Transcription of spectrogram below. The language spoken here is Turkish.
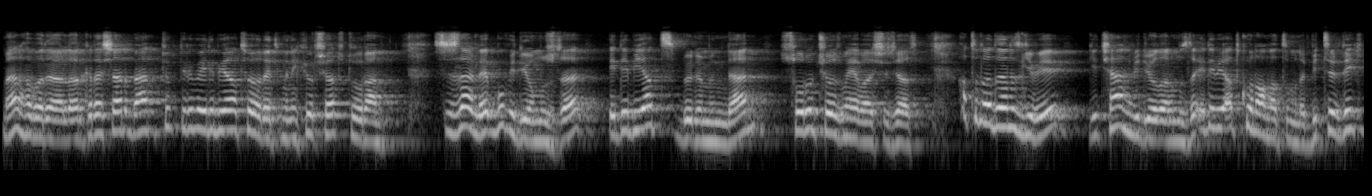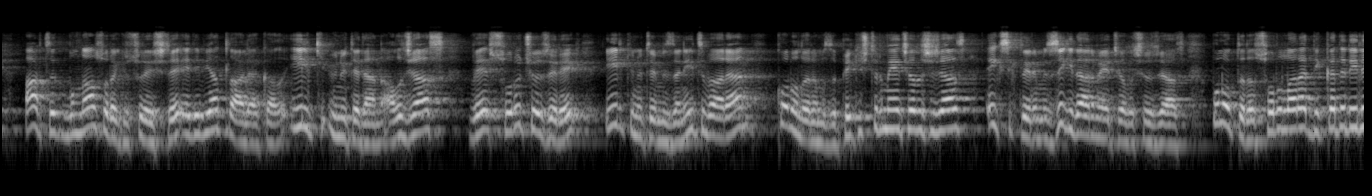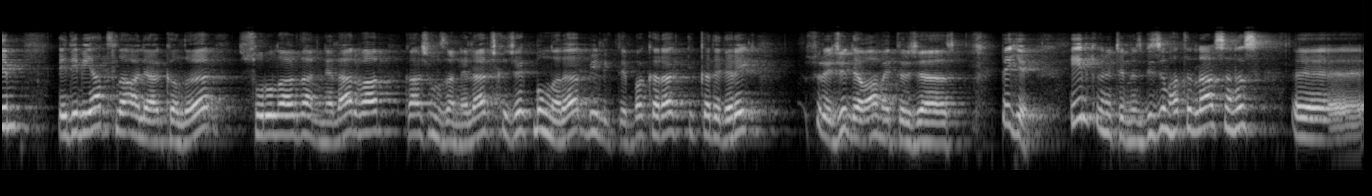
Merhaba değerli arkadaşlar. Ben Türk Dili ve Edebiyatı öğretmeni Kürşat Turan. Sizlerle bu videomuzda edebiyat bölümünden soru çözmeye başlayacağız. Hatırladığınız gibi geçen videolarımızda edebiyat konu anlatımını bitirdik. Artık bundan sonraki süreçte edebiyatla alakalı ilk üniteden alacağız ve soru çözerek ilk ünitemizden itibaren konularımızı pekiştirmeye çalışacağız. Eksiklerimizi gidermeye çalışacağız. Bu noktada sorulara dikkat edelim. Edebiyatla alakalı sorularda neler var, karşımıza neler çıkacak bunlara birlikte bakarak, dikkat ederek süreci devam ettireceğiz. Peki ilk ünitemiz bizim hatırlarsanız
